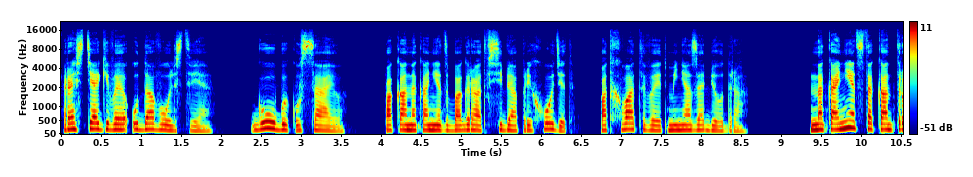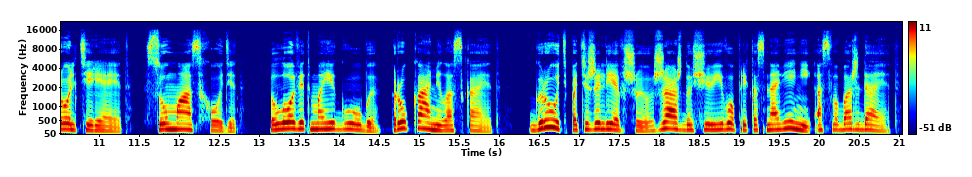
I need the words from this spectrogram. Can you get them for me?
растягивая удовольствие. Губы кусаю, пока, наконец, Баграт в себя приходит, подхватывает меня за бедра. Наконец-то контроль теряет, с ума сходит, ловит мои губы, руками ласкает, грудь потяжелевшую, жаждущую его прикосновений, освобождает.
